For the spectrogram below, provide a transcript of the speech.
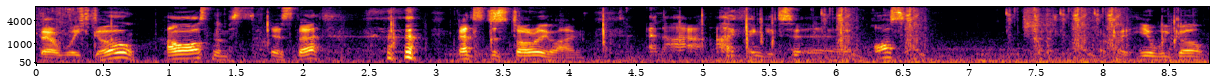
There we go. How awesome is that? That's the storyline. And I, I think it's uh, awesome. Okay, here we go.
